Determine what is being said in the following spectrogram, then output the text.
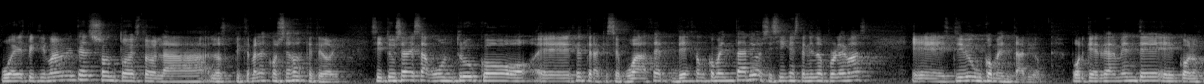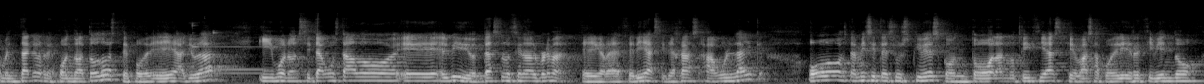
Pues principalmente son todos estos los principales consejos que te doy. Si tú sabes algún truco, eh, etcétera, que se pueda hacer, deja un comentario. Si sigues teniendo problemas, eh, escribe un comentario, porque realmente eh, con los comentarios respondo a todos, te podré ayudar. Y bueno, si te ha gustado el vídeo, te ha solucionado el problema, te agradecería si dejas algún like o también si te suscribes con todas las noticias que vas a poder ir recibiendo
